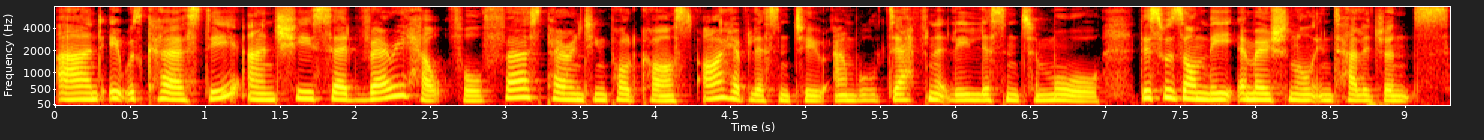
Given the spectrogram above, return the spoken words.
And it was Kirsty. And she said, very helpful. First parenting podcast I have listened to and will definitely listen to more. This was on the emotional intelligence.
